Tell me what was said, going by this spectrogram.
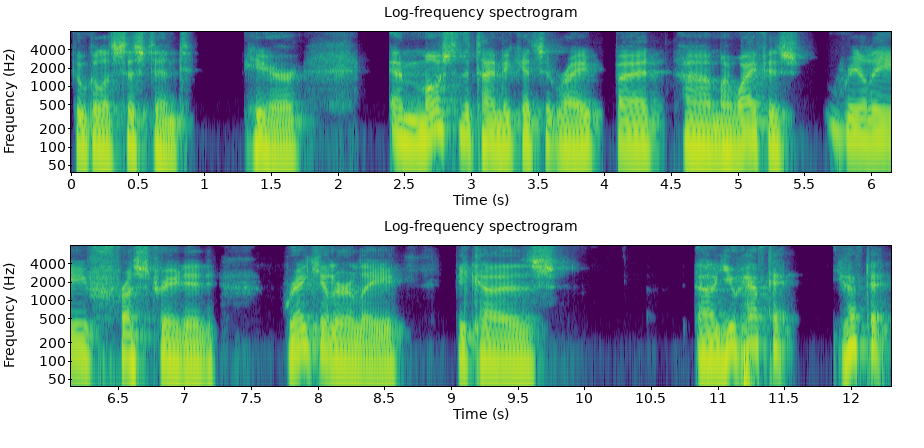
Google Assistant here, and most of the time it gets it right. But uh, my wife is really frustrated regularly because uh, you have to you have to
